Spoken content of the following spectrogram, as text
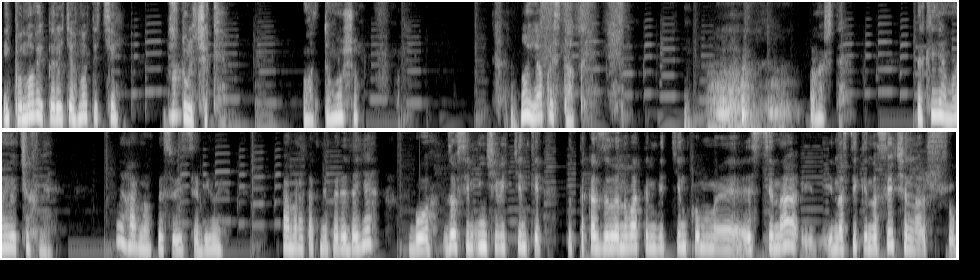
і по новій перетягнути ці стульчики. От, тому що, ну, якось так. Бачите, такі я маю чехли. Вони гарно вписуються білий. Камера так не передає, бо зовсім інші відтінки. Тут така з зеленуватим відтінком е, стіна і- і настільки насичена, що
